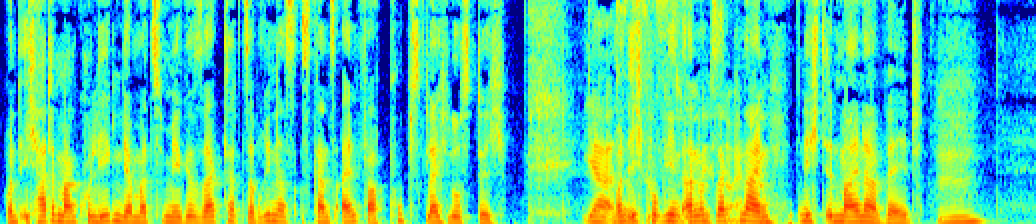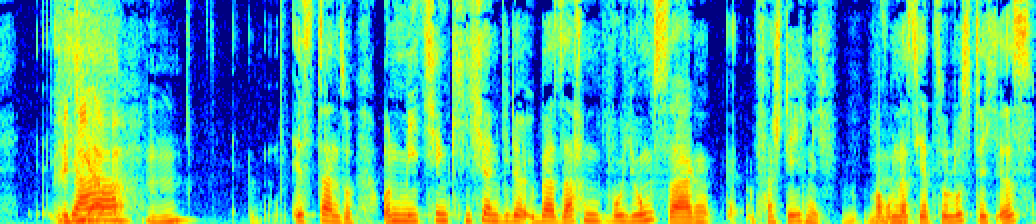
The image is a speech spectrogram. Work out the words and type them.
Und ich hatte mal einen Kollegen, der mal zu mir gesagt hat, Sabrina, das ist ganz einfach, pups gleich lustig. Ja, und ich gucke ihn an und sage, so nein, nicht in meiner Welt. Mhm. Für ja, die aber. Mhm. Ist dann so. Und Mädchen kichern wieder über Sachen, wo Jungs sagen, äh, verstehe ich nicht, warum mhm. das jetzt so lustig ist.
